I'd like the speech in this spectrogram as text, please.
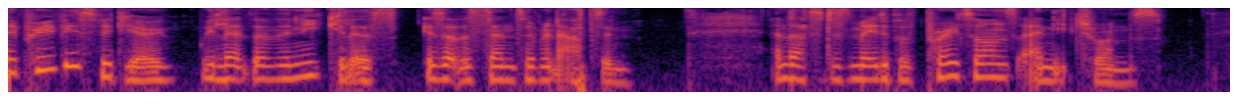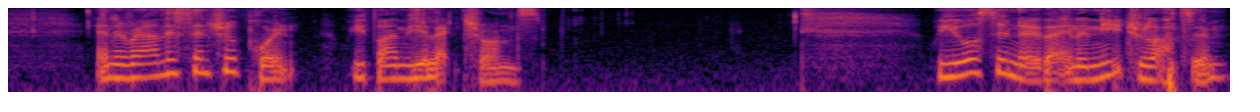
a previous video, we learnt that the nucleus is at the centre of an atom, and that it is made up of protons and neutrons. And around this central point, we find the electrons. We also know that in a neutral atom,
